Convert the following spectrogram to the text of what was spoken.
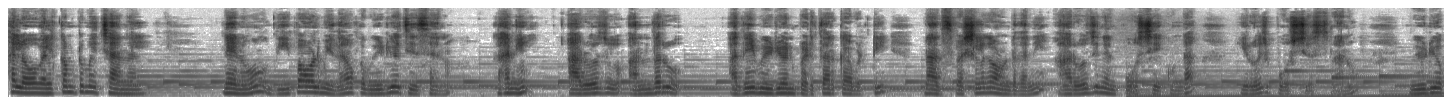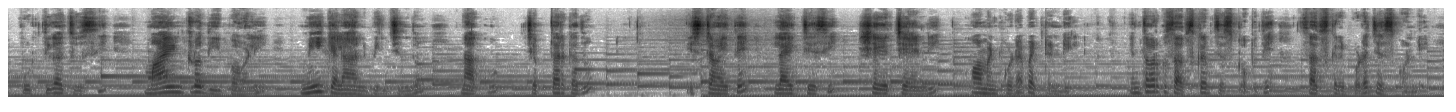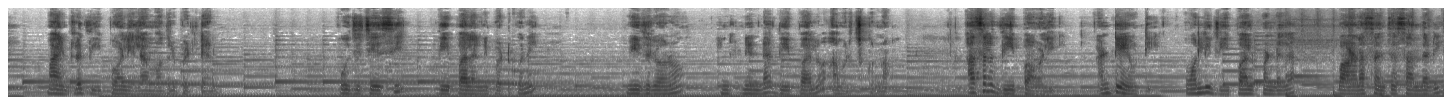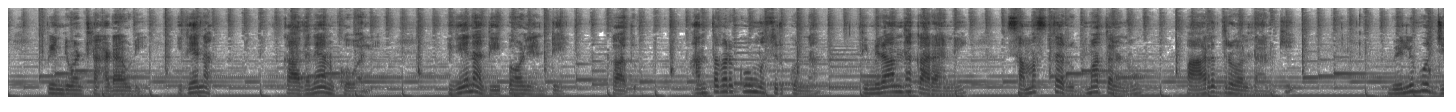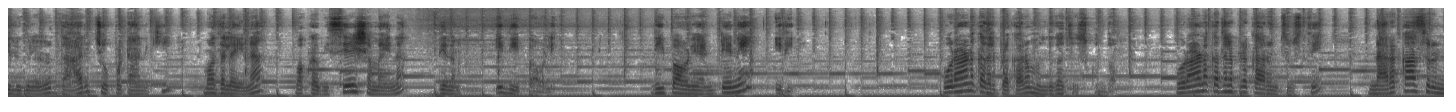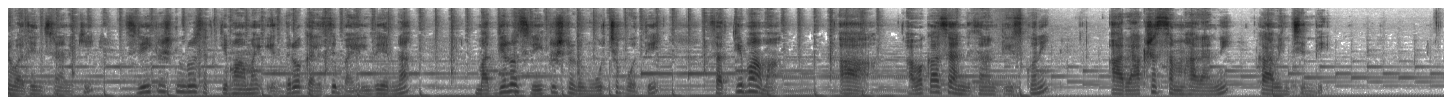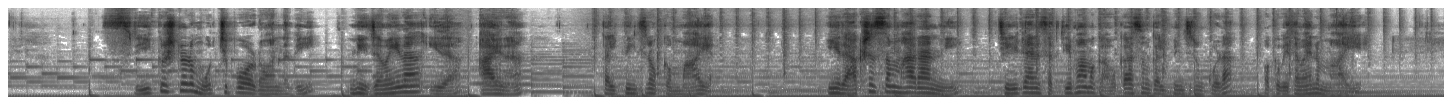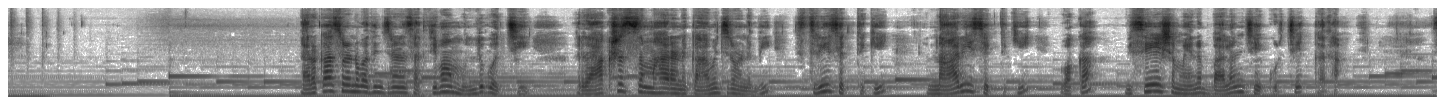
Hello welcome to my channel. నేను దీపావళి మీద ఒక వీడియో చేశాను. కానీ ఆ రోజు అందరూ అదే వీడియోని పెడతారు కాబట్టి నాది స్పెషల్గా ఉండదని ఆ రోజు నేను పోస్ట్ చేయకుండా ఈరోజు పోస్ట్ చేస్తున్నాను. వీడియో పూర్తిగా చూసి మా ఇంట్లో దీపావళి మీకు ఎలా అనిపించిందో నాకు చెప్తారు కదూ. ఇష్టమైతే లైక్ చేసి షేర్ చేయండి కామెంట్ కూడా పెట్టండి. ఇంతవరకు సబ్స్క్రైబ్ చేసుకోకపోతే సబ్స్క్రైబ్ కూడా చేసుకోండి. మా ఇంట్లో దీపావళి ఇలా మొదలుపెట్టాను పూజ చేసి దీపాలన్నీ పట్టుకొని వీధిలోనూ ఇంటి నిండా దీపాలు అమర్చుకున్నాం. అసలు దీపావళి అంటే ఏమిటి? ఓన్లీ దీపాల పండగ బాణసంచ సందడి పిండి వంటల హడావుడి ఇదేనా? కాదనే అనుకోవాలి. ఇదేనా దీపావళి అంటే? కాదు. అంతవరకు ముసురుకున్న తిమిరాంధకారాన్ని సమస్త రుగ్మతలను పారద్రోలడానికి వెలుగు జిలుగులలో దారి చూపటానికి మొదలైన ఒక విశేషమైన దినం. ఈ దీపావళి. దీపావళి అంటేనే ఇది. పురాణ కథల ప్రకారం ముందుగా చూసుకుందాం. పురాణ కథల ప్రకారం చూస్తే నరకాసురుణ్ణి వధించడానికి శ్రీకృష్ణుడు సత్యభామ ఇద్దరూ కలిసి బయలుదేరిన మధ్యలో శ్రీకృష్ణుడు మూర్ఛపోతే సత్యభామ ఆ అవకాశాన్ని తనను తీసుకొని ఆ రాక్షస సంహారాన్ని కావించింది. శ్రీకృష్ణుడు మూర్చిపోవడం అన్నది నిజమైన ఇదా. ఆయన కల్పించిన ఒక మాయ. ఈ రాక్షస సంహారాన్ని చేయటానికి సత్యభామకు అవకాశం కల్పించడం కూడా ఒక విధమైన మాయే. నరకాసురుని వధించిన సత్యభామ ముందుకు వచ్చి రాక్షస సంహారాన్ని కావించడం అనేది స్త్రీ శక్తికి నారీ శక్తికి ఒక విశేషమైన బలం చేకూర్చే కథ.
